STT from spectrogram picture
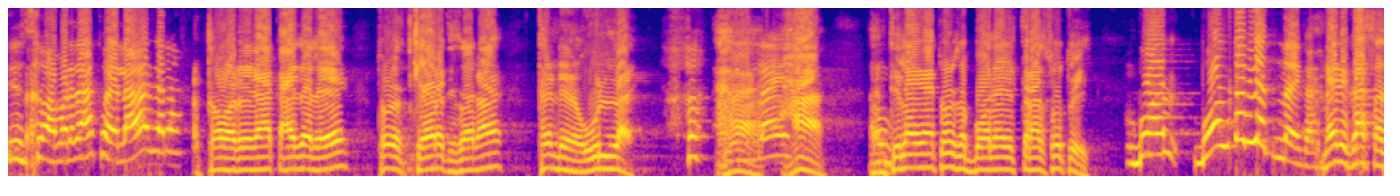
ते स्वाबर दाखवायला जरा. थोडं ना काय झालंय थोडं चेहरा तिचा ना उरलाय हा उरलाय? हा. आणि तिला ना थोडस बोलायला त्रास होतोय. बोल बोलता बी येत नाही का? नाही घासा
